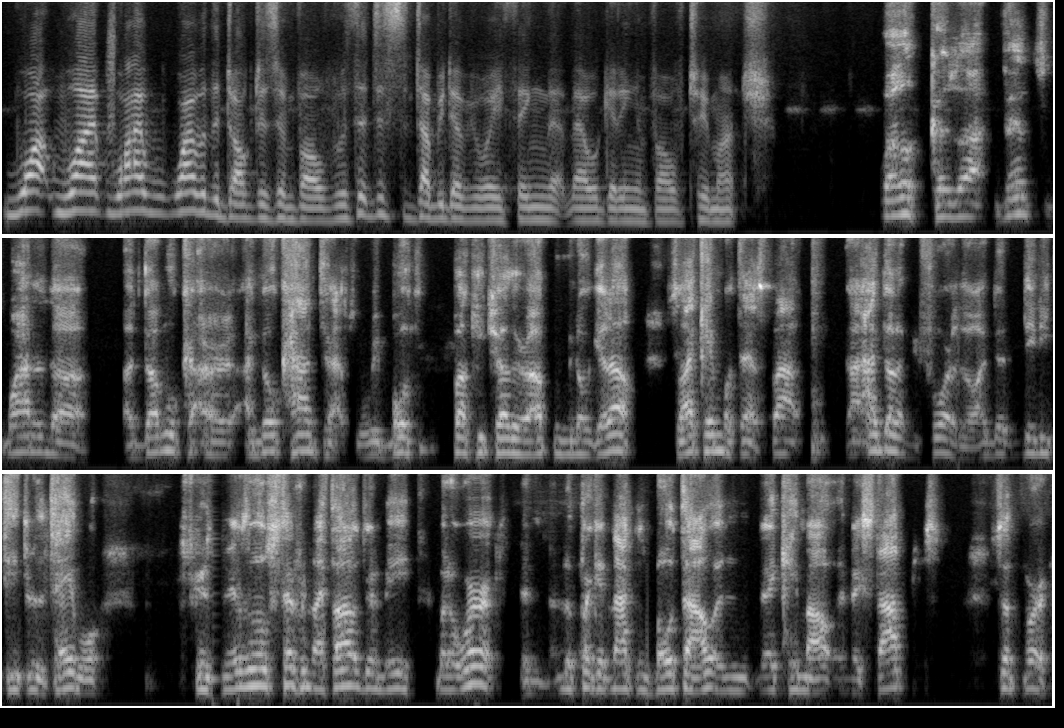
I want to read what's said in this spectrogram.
Why why why why were the doctors involved? Was it just a WWE thing that they were getting involved too much? Well, because uh, Vince wanted a, a double or a no contest where we both buck each other up and we don't get up. So I came with that spot. I've done it before though. I did DDT through the table. Excuse me, it was a little stiffer than I thought it was going to be, but it worked. It looked like it knocked us both out, and they came out and they stopped us. So for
